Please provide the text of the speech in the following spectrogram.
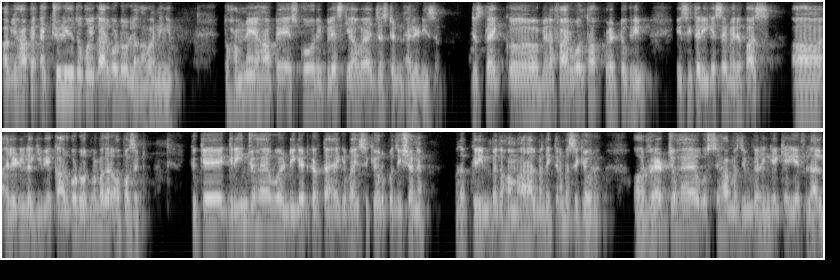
अब यहाँ पे एक्चुअली तो कोई कार्गो डोर लगा हुआ नहीं है। तो हमने यहाँ पे इसको रिप्लेस किया हुआ है जस्ट इन एलईडी से। जस्ट लाइक uh, मेरा फायरवॉल था रेड टू ग्रीन इसी तरीके से मेरे पास एलईडी uh, लगी हुई है कार्गो डोर में मगर ऑपोजिट क्योंकि ग्रीन जो है वो इंडिकेट करता है कि भाई सिक्योर पोजीशन है। मतलब ग्रीन पे तो हम हर हाल में देखते हैं ना बस सिक्योर है। और रेड जो है उससे हम अज्यूम करेंगे कि ये फ़िलहाल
